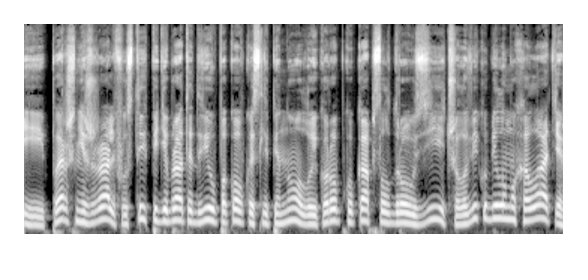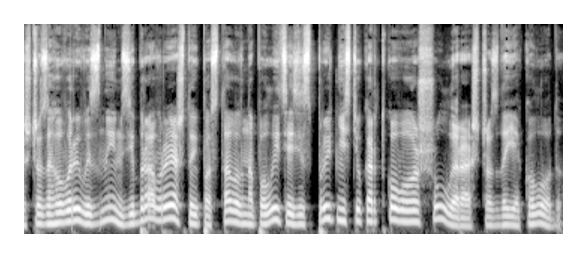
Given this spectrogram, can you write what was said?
І перш ніж Ральф устиг підібрати дві упаковки сліпінолу і коробку капсул дроузі, чоловік у білому халаті, що заговорив із ним, зібрав решту і поставив на полиці зі спритністю карткового шулера, що здає колоду.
